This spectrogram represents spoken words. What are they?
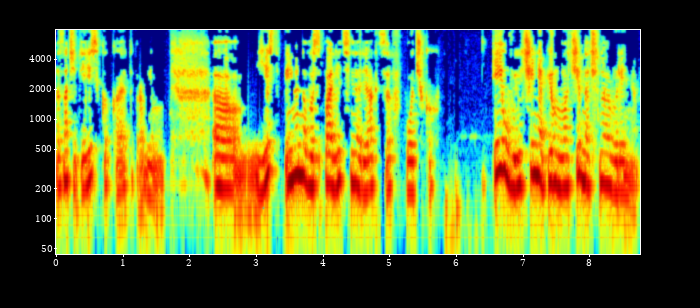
значит, есть какая-то проблема. А, есть именно воспалительная реакция в почках и увеличение объема мочи в ночное время.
